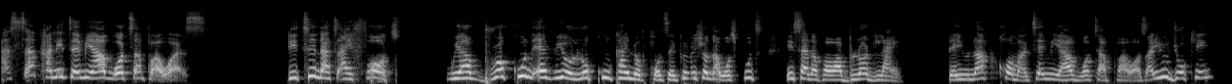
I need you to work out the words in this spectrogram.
I said, Can you tell me I have water powers? The thing that I thought, we have broken every local kind of consecration that was put inside of our bloodline. Then you now come and tell me you have water powers. Are you joking?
